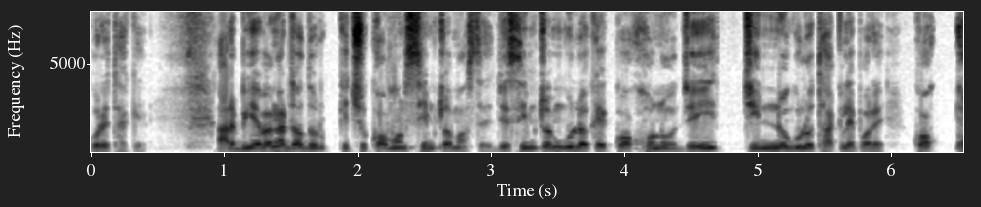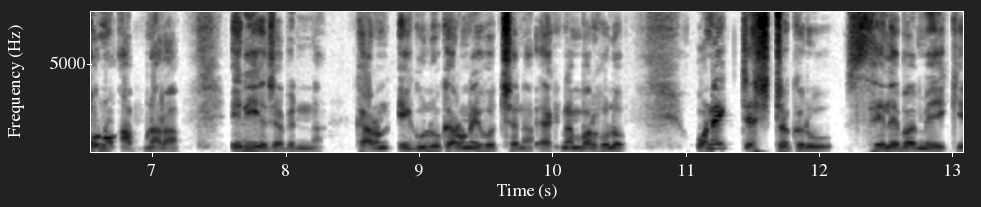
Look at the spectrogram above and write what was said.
করে থাকে। আর বিয়ে ভাঙার জাদুর কিছু কমন সিমটম আছে, যে সিমটমগুলোকে কখনো যেই চিহ্নগুলো থাকলে পরে কখনো আপনারা এড়িয়ে যাবেন না। কারণ এগুলো কারণে হচ্ছে না। এক নাম্বার হলো, অনেক চেষ্টা করেও ছেলে বা মেয়েকে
